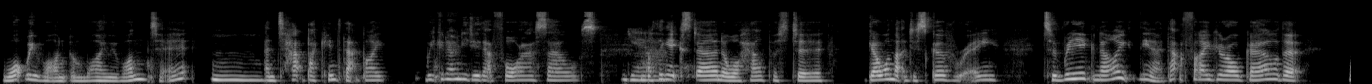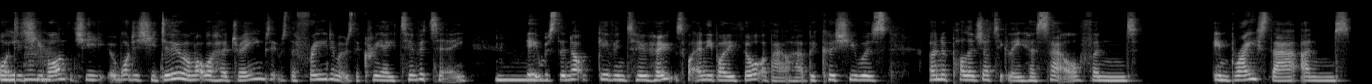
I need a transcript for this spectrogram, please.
what we want, and why we want it, mm. and tap back into that by we can only do that for ourselves. Yeah. Nothing external will help us to go on that discovery to reignite, you know, that five year old girl that what yeah. did she want? She what did she do and what were her dreams? It was the freedom it was the creativity. Mm. it was the not giving two hoots what anybody thought about her because she was unapologetically herself and embraced that and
